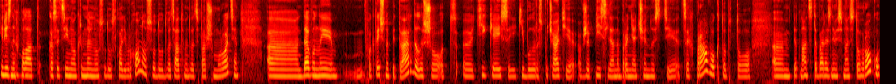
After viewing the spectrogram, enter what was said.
різних палат касаційного кримінального суду у складі Верховного суду у 2020-2021 році. Е, де вони фактично підтвердили, що от е, ті кейси, які були розпочаті вже після набрання чинності цих правок, тобто 15 ем, березня 2018 року,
